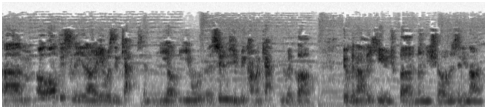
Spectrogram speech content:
Um, obviously, you know, he was the captain. You, you, as soon as you become a captain of a club, you're going to have a huge burden on your shoulders, and you know,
